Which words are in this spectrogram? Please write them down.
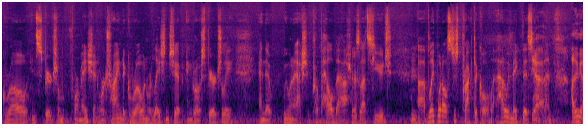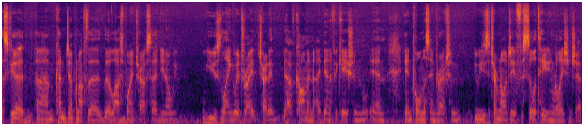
grow in spiritual formation. We're trying to grow in relationship and grow spiritually, and that we want to actually propel that. Sure. So that's huge. Uh, Blake, what else? Just practical. How do we make this happen? I think that's good. Um, kind of jumping off the, the last point Travis said, you know, we use language, right? Try to have common identification and and pull in the same direction. We use the terminology of facilitating relationship.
